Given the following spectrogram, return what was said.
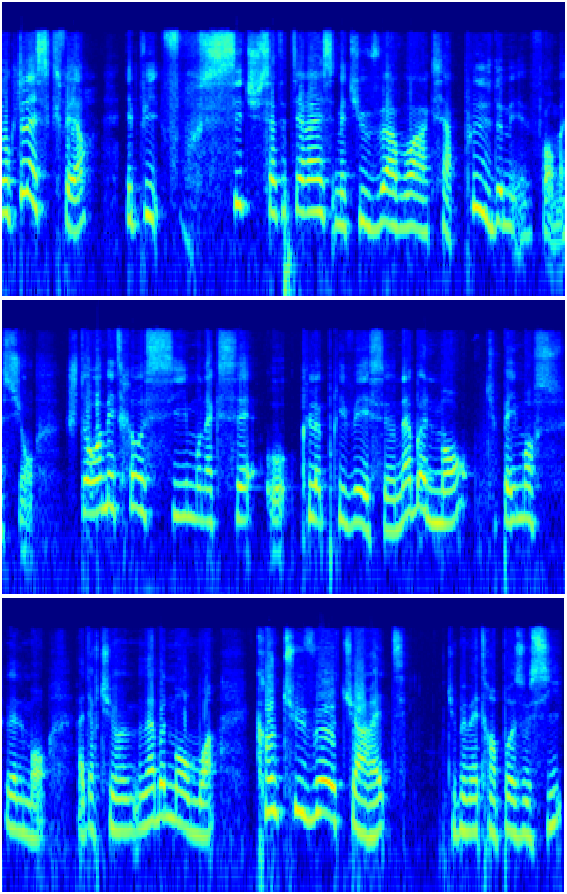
Donc je te laisse faire. Et puis, si tu, ça t'intéresse, mais tu veux avoir accès à plus de mes formations, je te remettrai aussi mon accès au club privé. C'est un abonnement, tu payes mensuellement. C'est-à-dire tu as un abonnement au mois. Quand tu veux, tu arrêtes. Tu peux mettre en pause aussi.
